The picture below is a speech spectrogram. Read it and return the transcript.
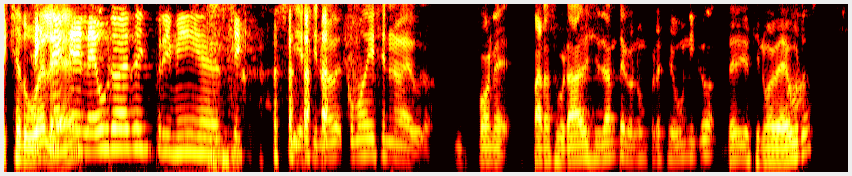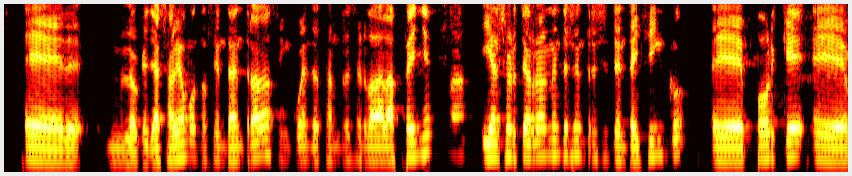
Es que Es duele, que ¿eh? el euro es de imprimir el ticket. 19, ¿Cómo 19 euros? Pone para asegurar al visitante con un precio único de 19 euros. Eh, de- lo que ya sabíamos, 200 entradas, 50 están reservadas a las peñas. Ah. Y el sorteo realmente es entre 75, eh, porque eh,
